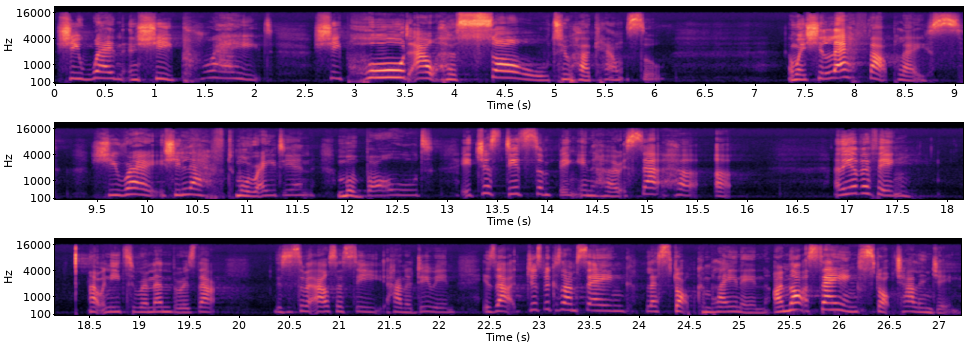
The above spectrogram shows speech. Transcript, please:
She went and she prayed she poured out her soul to her council. And when she left that place, she, ra- she left more radiant, more bold. It just did something in her, it set her up. And the other thing that we need to remember is that this is something else I see Hannah doing is that just because I'm saying let's stop complaining, I'm not saying stop challenging.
